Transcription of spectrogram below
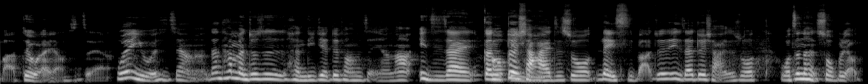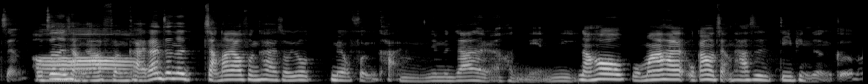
吧。对我来讲是这样。我也以为是这样啊，但他们就是很理解对方是怎样，然后一直在跟对小孩子说类似吧，就是一直在对小孩子说，我真的很受不了这样，我真的想跟他分开，但真的讲到要分开的时候又没有分开。嗯，你们家的人很黏腻，然后我妈她，我刚刚有讲她是低频人格嘛，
